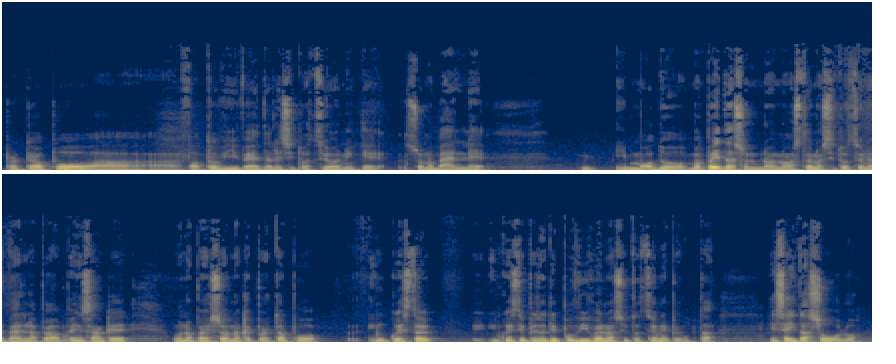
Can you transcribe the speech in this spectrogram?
purtroppo ha fatto vivere delle situazioni che sono belle in modo ma poi adesso la nostra è una situazione bella però pensa anche una persona che purtroppo in questo in questi episodi può vivere una situazione brutta e sei da solo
